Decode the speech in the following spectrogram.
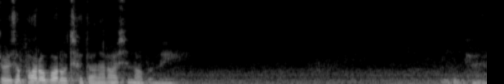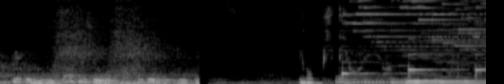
여기서 바로 바로 재단을 하시나 보네. 이거 다 하게 되면 물 빠지신 거다 하고 얘기. 이건 미디어예요.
